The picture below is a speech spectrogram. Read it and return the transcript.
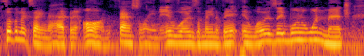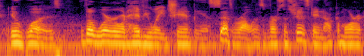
So the next thing that happened on Fastlane, it was the main event. It was a one-on-one match. It was the World Heavyweight Champion Seth Rollins versus Shinsuke Nakamura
